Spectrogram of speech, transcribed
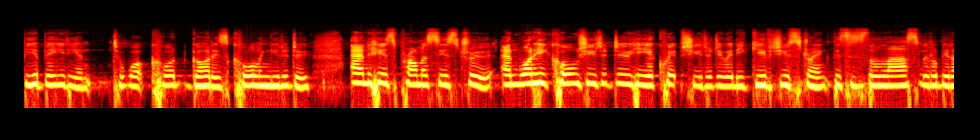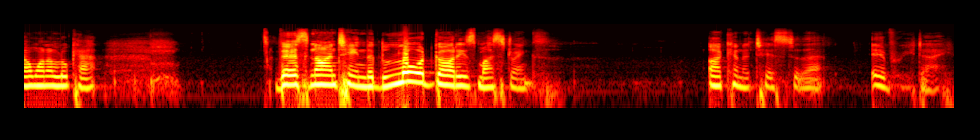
Be obedient to what God is calling you to do. And His promise is true. And what He calls you to do, He equips you to do, and He gives you strength. This is the last little bit I want to look at. Verse 19 The Lord God is my strength. I can attest to that every day.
